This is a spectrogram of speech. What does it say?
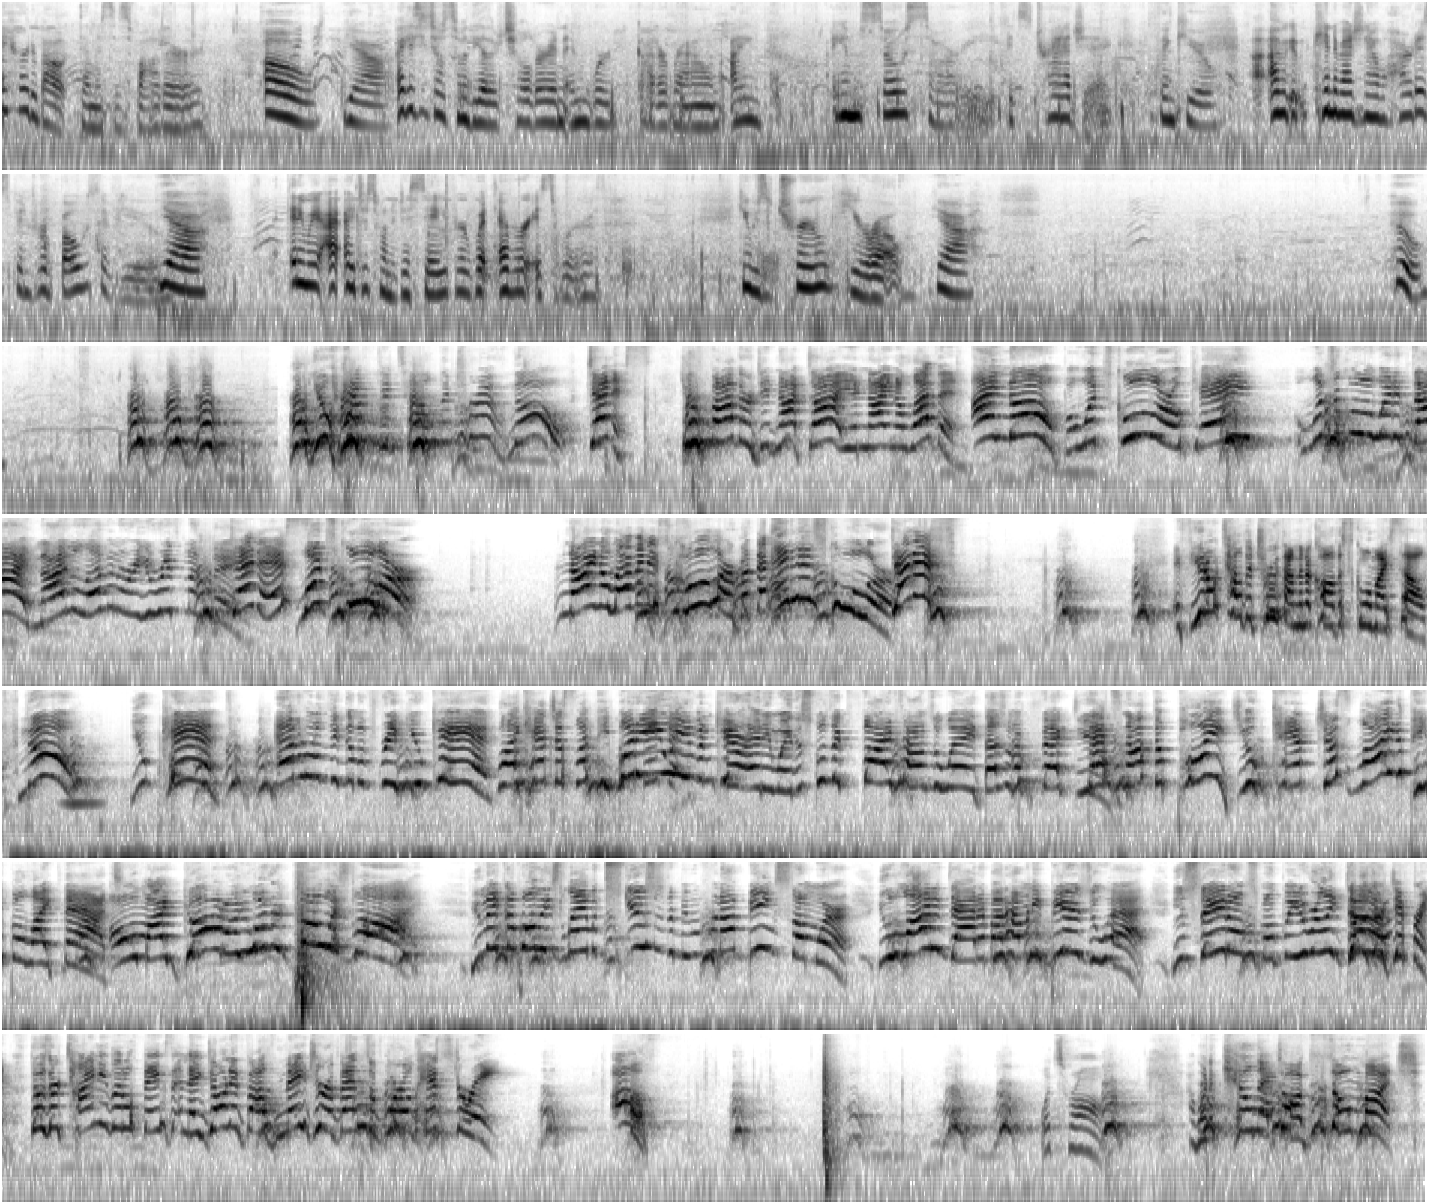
I heard about Dennis's father. Oh, yeah. I guess he told some of the other children, and word got around. I, I am so sorry. It's tragic. Thank you. I, I can't imagine how hard it's been for both of you. Yeah. Anyway, I, I just wanted to say, for whatever it's worth, he was a true hero. Yeah. The truth, I'm gonna call the school myself. No! You can't! Everyone think I'm a freak, you can't! Well, I can't just let people. What do you even care anyway? The school's like five towns away. It doesn't affect you. That's not the point. You can't just lie to people like that. what's wrong. I want to kill that dog so much.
